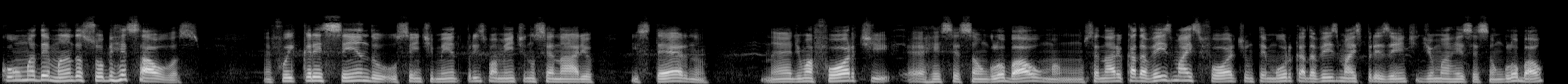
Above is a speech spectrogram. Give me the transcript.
com uma demanda sob ressalvas. É, foi crescendo o sentimento, principalmente no cenário externo, né, de uma forte é, recessão global, um cenário cada vez mais forte, um temor cada vez mais presente de uma recessão global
